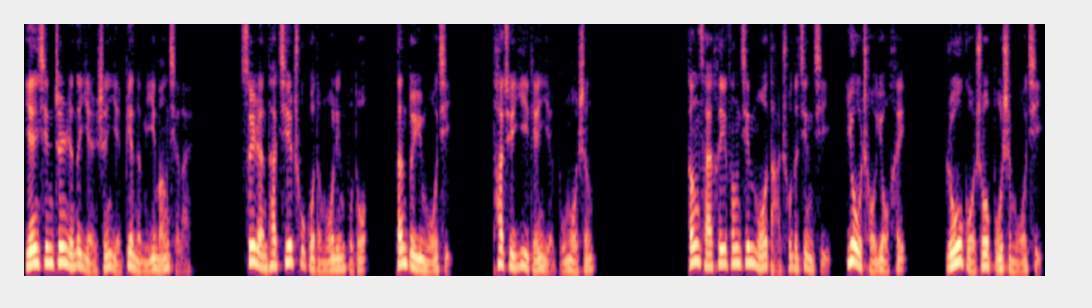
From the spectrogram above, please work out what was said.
烟心真人的眼神也变得迷茫起来。虽然他接触过的魔灵不多，但对于魔气，他却一点也不陌生。刚才黑风金魔打出的静气又臭又黑，如果说不是魔气，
